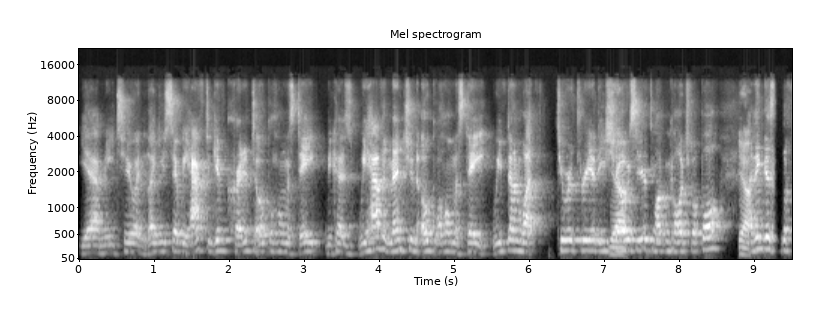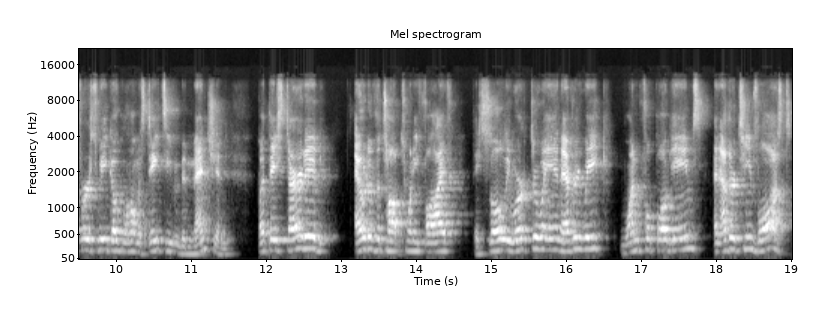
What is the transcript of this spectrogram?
Yeah, me too. And like you said, we have to give credit to Oklahoma State because we haven't mentioned Oklahoma State. We've done what two or three of these yeah. shows here talking college football. Yeah. I think this is the first week Oklahoma State's even been mentioned, but they started out of the top 25. They slowly worked their way in every week, won football games, and other teams lost.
